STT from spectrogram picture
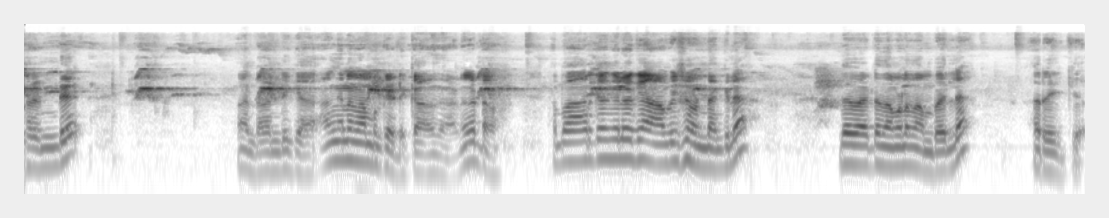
ഫ്രണ്ട് വേണ്ട വണ്ടിക്കകം അങ്ങനെ നമുക്ക് എടുക്കാവുന്നതാണ് കേട്ടോ. അപ്പോൾ ആർക്കെങ്കിലുമൊക്കെ ആവശ്യമുണ്ടെങ്കിൽ ദയവായിട്ട് നമ്മുടെ നമ്പറിൽ അറിയിക്കുക.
